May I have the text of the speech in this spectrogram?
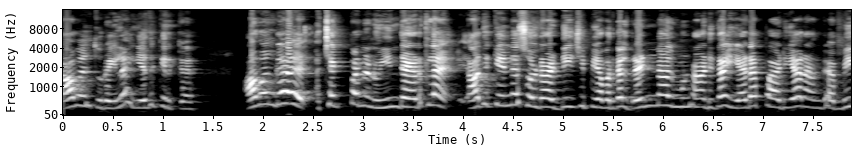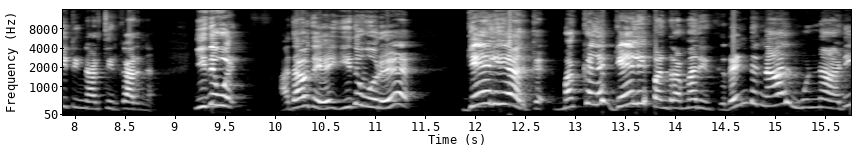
காவல்துறையில் எதுக்கு இருக்குது அவங்க செக் பண்ணணும். இந்த இடத்துல அதுக்கு என்ன சொல்கிறார் டிஜிபி அவர்கள்? ரெண்டு நாள் முன்னாடி தான் எடப்பாடியார் அங்கே மீட்டிங் நடத்தியிருக்காருன்னு. இது ஒரு அதாவது இது ஒரு கேலியாக இருக்குது மக்களை கேலி பண்ணுற மாதிரி இருக்குது ரெண்டு நாள் முன்னாடி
